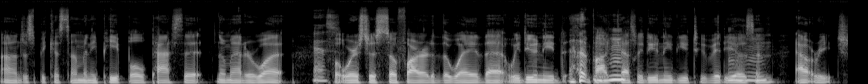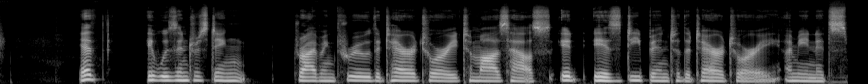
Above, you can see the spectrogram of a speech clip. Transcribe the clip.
uh, just because so many people pass it no matter what. Yes. But we're just so far out of the way that we do need podcasts, we do need YouTube videos and outreach. It it was interesting driving through the territory to Ma's house. It is deep into the territory. I mean, it's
